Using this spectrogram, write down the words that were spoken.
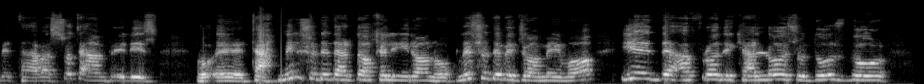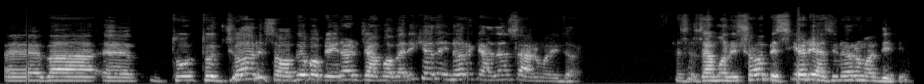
به توسط امپلیز تحمیل شده در داخل ایران حقنه شده به جامعه ما. یه عده افراد کلاش و دزد و و تجار سابق و غیره رو جمع کرده اینا رو کردن سرمایه دار مثل زمان شاه بسیاری از اینا رو ما دیدیم.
